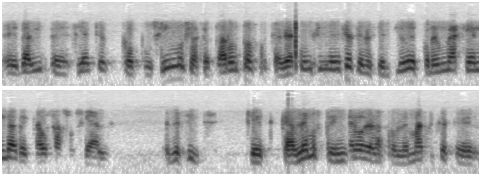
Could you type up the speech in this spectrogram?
eh, David te decía que propusimos y aceptaron todos porque había coincidencias en el sentido de poner una agenda de causas sociales. Es decir, que, hablemos primero de la problemática que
